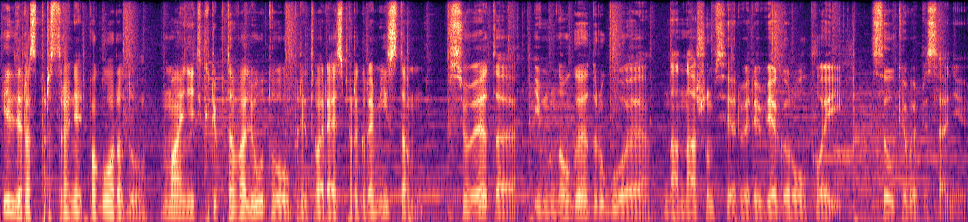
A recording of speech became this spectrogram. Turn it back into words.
или распространять по городу, майнить криптовалюту, притворяясь программистом. Все это и многое другое на нашем сервере Vega Roleplay. Ссылки в описании.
